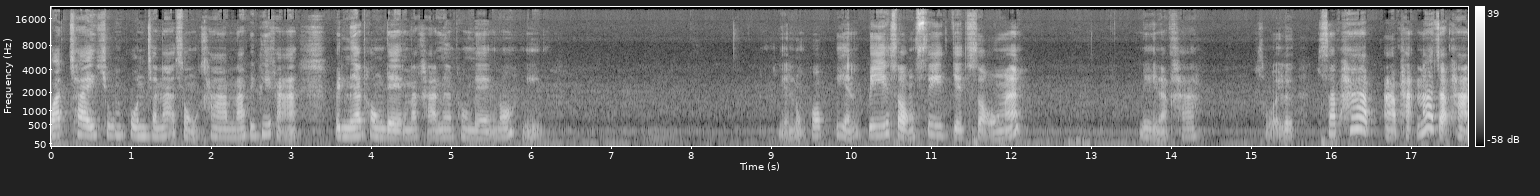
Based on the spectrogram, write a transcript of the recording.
วัดชัยชุมพลชนะสงครามนะพี่ๆค่ะเป็นเนื้อทองแดงนะคะ เนื้อทองแดงเนาะนี่ เหรียญหลวงพ่อเปลี่ยนปีสองสี่เจ็ดสองนะ นี่นะคะ สวยเลย สภาพอ่าผ่านน่าจะผ่าน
